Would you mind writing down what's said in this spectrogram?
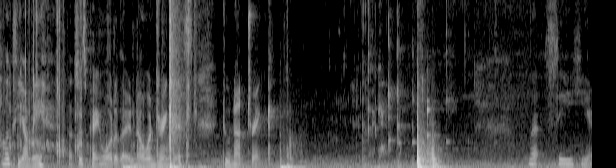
That looks yummy. That's just plain water though. No one drink this. Do not drink. Okay. Let's see here.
